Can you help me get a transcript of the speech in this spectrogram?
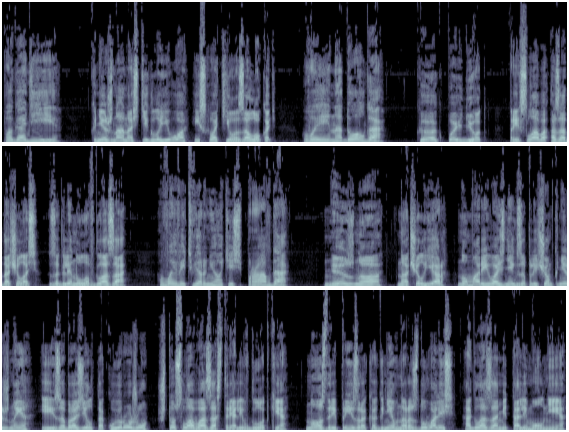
«Погоди!» Княжна настигла его и схватила за локоть. «Вы надолго?» «Как пойдет». Преслава озадачилась, заглянула в глаза. «Вы ведь вернетесь, правда?» «Не знаю», — начал Яр, но Марий возник за плечом княжны и изобразил такую рожу, что слова застряли в глотке. Ноздри призрака гневно раздувались, а глаза метали молнии.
